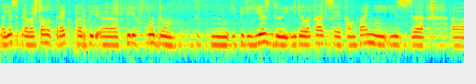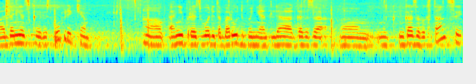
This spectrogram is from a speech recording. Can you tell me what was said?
э, я сопровождала проект по э, переходу и переезду и релокации компании из Донецкой республики. Они производят оборудование для газо- э, газовых станций.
